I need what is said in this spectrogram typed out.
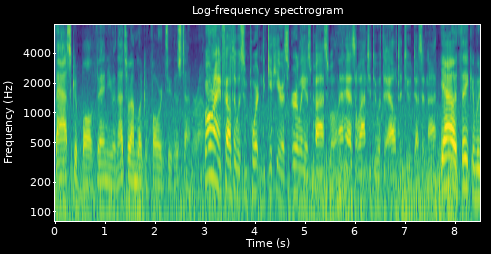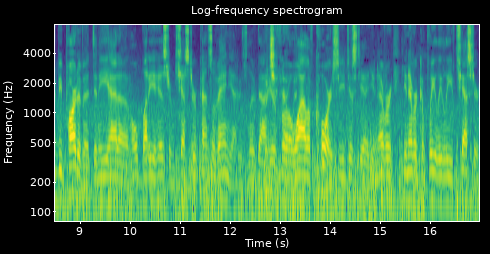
basketball venue, and that's what I'm looking forward to this time around. Bo Ryan felt it was important to get here as early as possible, and that has a lot to do with the altitude, does it not? Yeah, I would think it would be part of it. And he had a old buddy of his from Chester, Pennsylvania, who's lived out Which here for a while. Of course, you just yeah, you never you never completely leave Chester,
